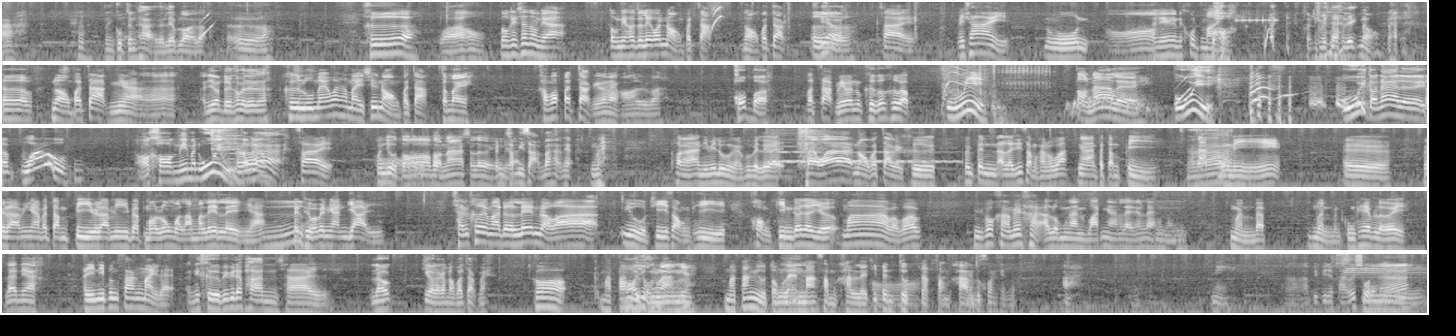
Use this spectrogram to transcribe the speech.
หนึ่งกลุ่มจนถ่ายไปเรียบร้อยแล้ว เออ คือว้าว โลเคชั่นตรงเนี้ย ตรงนี้เขาจะเรียกว่าหนองประจักษ์หนองประจักษ์ เออเนี่ยเหรอใช่ ไม่ใช่ นูนอ๋ออันนี้ขุดใหม่ บอกคนนี้ไม่น่าเรียกหนองนะเออ หนองประจักษ์เนี่ย อ่าอันนี้เราเดินเข้าไปได้นะคือรู้ไหมว่าทำไมชื่อหนองประจักษ์ ทำไม คำว่าประจักษ์นี่มันหมายความว่าอะไรรู้ปะพบเหรอประจักษ์เนี่ยมันคือก็คือแบบ อุ้ย ต่อหน้าเลย อุ้ย อุ้ยต่อหน้าเลย แบบว้าว อ๋อคลองนี้มันอุ้ยต่อหน้าเใช่ มันอยู่ต่อต่ออ๋อต่อหน้าซะเลยเป็นคำอีสานป่ะเนี่ยฟังนะอันนี้ไม่รู้เหมือนกันพูดไปเรื่อย แต่ว่าหนองประจักษ์เนี่ยคือ มันเป็นอะไรที่สำคัญเพราะว่างานประจำปีอ่าจัดตรงนี้ เออเวลามีงานประจำปี เวลามีแบบหมอลงหมอลำมาเล่นอะไรอย่างเงี้ยอืม เป็นถือว่าเป็นงานใหญ่ ฉันเคยมาเดินเล่นแบบว่า อยู่ทีสองทีของกินก็จะเยอะมากแบบว่า มีพ่อค้าไม่ขายอารมณ์งานวัดงานอะไรนั่นแหละอืมมันเหมือนแบบเหมือนเหมือนกรุงเทพเลย และเนี่ย อันนี้นี่เพิ่งสร้างใหม่แหละ อันนี้คือพิพิธภัณฑ์ ใช่ แล้วเกี่ยวอะไรกับหนองประจักษ์ไหม ก็มาตั้งอ๋อออยู่ยู่ตรงข้างหลันี้ง ไง มาตั้งอยู่ตรงนี่แลนด์มาร์คสำคัญเลยที่เป็นจุดแบบสำคัญให้ทุกคนเห็นหมดอะนี่อ่าพิพิธภัณฑ์เฮ้ยสวยนะนี่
